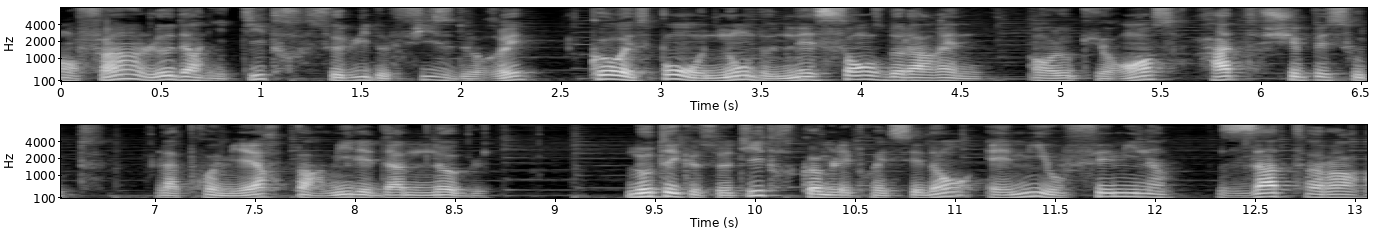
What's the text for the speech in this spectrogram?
Enfin, le dernier titre, celui de fils de Ré, correspond au nom de naissance de la reine, en l'occurrence Hatshepsut, la première parmi les dames nobles. Notez que ce titre, comme les précédents, est mis au féminin, Zatra,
